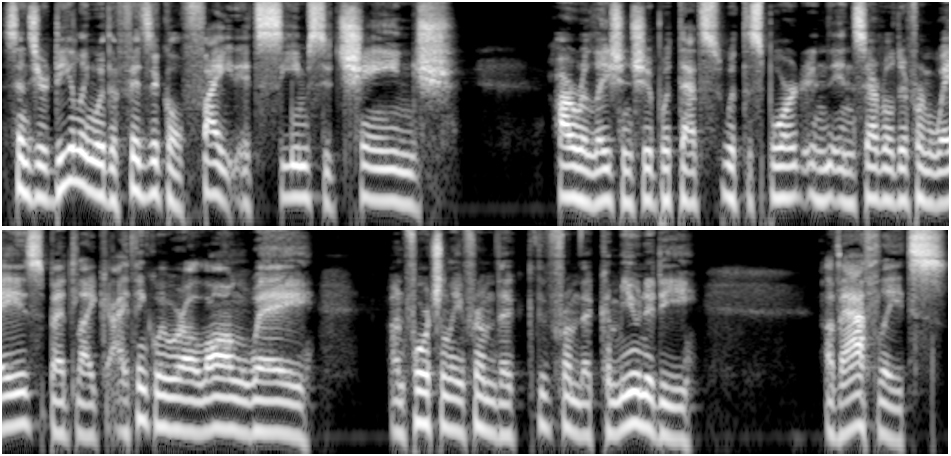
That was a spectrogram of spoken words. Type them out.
since you're dealing with a physical fight, it seems to change our relationship with that's with the sport in, in several different ways. But like I think we were a long way, unfortunately, from the from the community of athletes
